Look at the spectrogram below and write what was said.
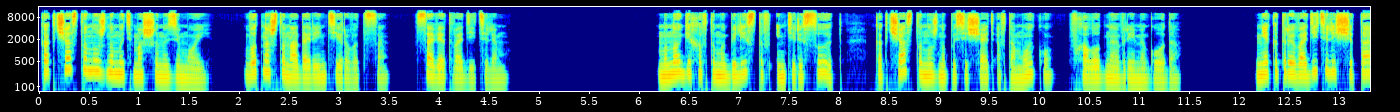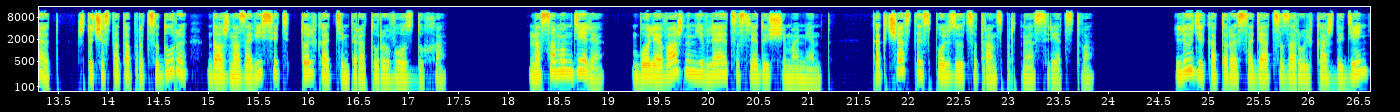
Как часто нужно мыть машину зимой? Вот на что надо ориентироваться. Совет водителям. Многих автомобилистов интересует, как часто нужно посещать автомойку в холодное время года. Некоторые водители считают, что частота процедуры должна зависеть только от температуры воздуха. На самом деле, более важным является следующий момент – как часто используется транспортное средство. Люди, которые садятся за руль каждый день,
